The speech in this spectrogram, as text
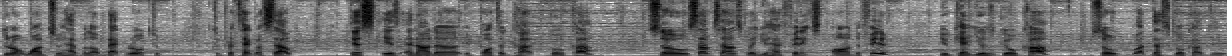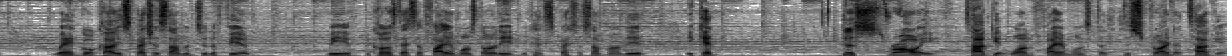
do not want to have a lot of back row to, to protect yourself this is another important card, Goka. So sometimes when you have Phoenix on the field, you can use Goka. So what does Goka do? When Goka is special summoned to the field, with because there's a fire monster on it, you can special summon it. It can destroy target one fire monster, destroy that target.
